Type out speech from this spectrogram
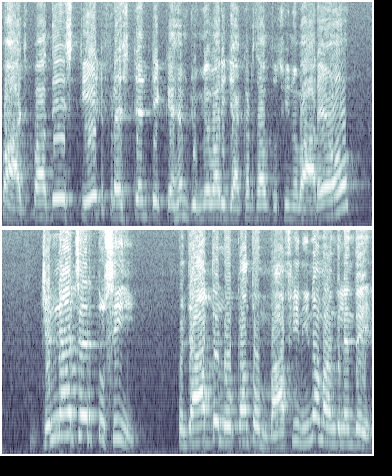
ਭਾਜਪਾ ਦੇ ਸਟੇਟ ਪ੍ਰੈਜ਼ੀਡੈਂਟ ਇੱਕ ਅਹਿਮ ਜ਼ਿੰਮੇਵਾਰੀ ਜਾਖੜ ਸਾਹਿਬ ਤੁਸੀਂ ਨਿਭਾ ਰਹੇ ਹੋ। ਜਿੰਨਾ ਚਿਰ ਤੁਸੀਂ ਪੰਜਾਬ ਦੇ ਲੋਕਾਂ ਤੋਂ ਮਾਫੀ ਨਹੀਂ ਨਾ ਮੰਗ ਲੈਂਦੇ।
